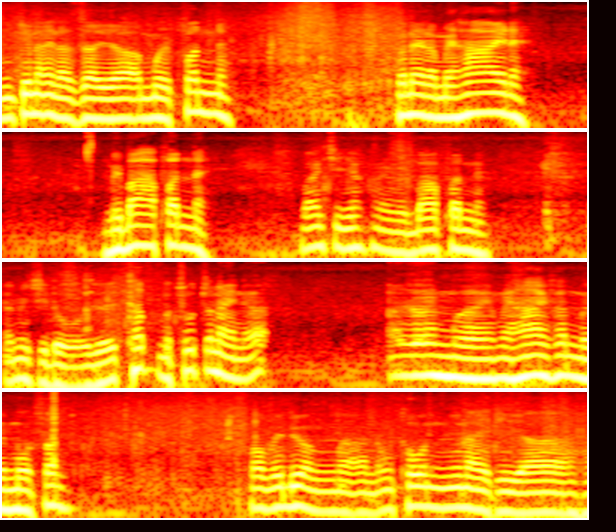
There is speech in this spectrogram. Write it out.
Nhưng cái này là giày à, uh, 10 phân này. Cái này là 12 này. 13 phân này. Các anh chị nhé này 13 phân này. Đấy, mình chỉ đổ ở dưới thấp một chút chỗ này nữa. Rồi 10 12 phân 11 phân. So với đường mà nông thôn như này thì uh,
